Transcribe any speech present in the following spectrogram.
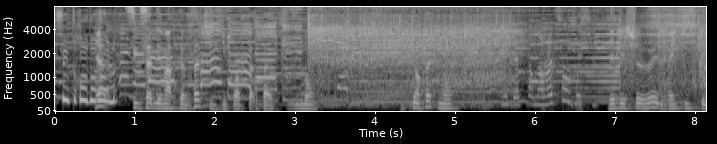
C'est trop drôle. C'est que ça démarre comme ça, tu t'y crois pas. Enfin, tu dis bon. Et puis en fait non. Il peut faire dans l'autre sens aussi. Il y a des cheveux et des mecs qui crient.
